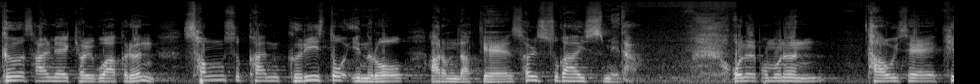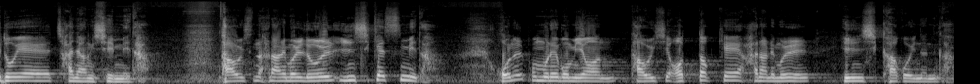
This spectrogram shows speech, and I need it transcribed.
그 삶의 결과 그는 성숙한 그리스도인으로 아름답게 설 수가 있습니다. 오늘 본문은 다윗의 기도의 찬양시입니다. 다윗은 하나님을 늘 인식했습니다. 오늘 본문에 보면 다윗이 어떻게 하나님을 인식하고 있는가?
